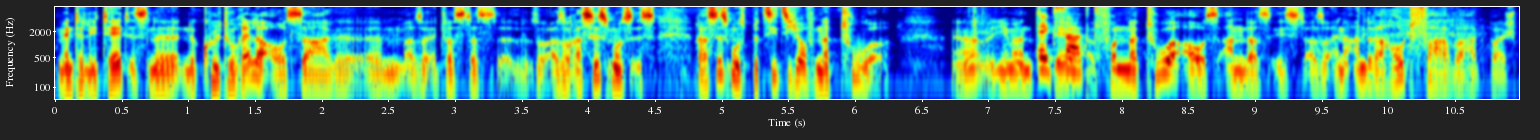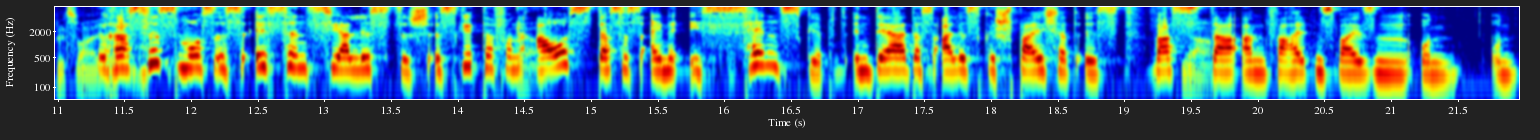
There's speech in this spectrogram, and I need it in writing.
Mentalität ist eine, eine kulturelle Aussage, ähm, also etwas, das, äh, so- also Rassismus ist, Rassismus bezieht sich auf Natur. Ja, jemand, Exakt. der von Natur aus anders ist, also eine andere Hautfarbe hat beispielsweise. Rassismus ist essentialistisch. Es geht davon Ja. aus, dass es eine Essenz gibt, in der das alles gespeichert ist, was Ja. da an Verhaltensweisen und und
